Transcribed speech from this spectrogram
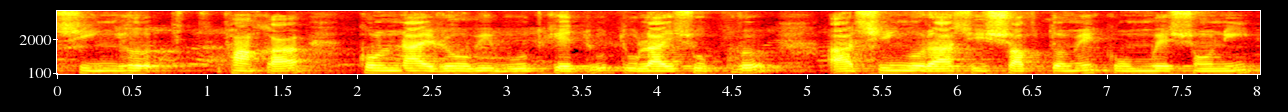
সিংহ ফাঁকা, কন্যায় রবি, বুধ, কেতু, তুলায় শুক্র, আর সিংহ রাশি সপ্তমে, কুম্ভে শনি,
